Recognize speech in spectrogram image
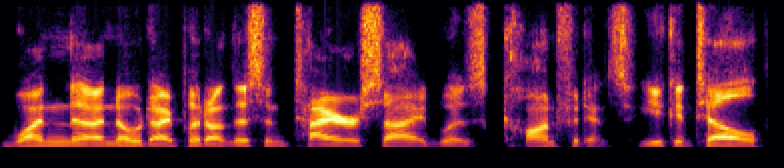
One uh, note I put on this entire side was confidence. You could tell,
